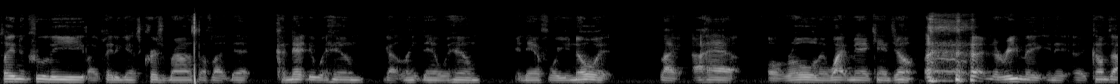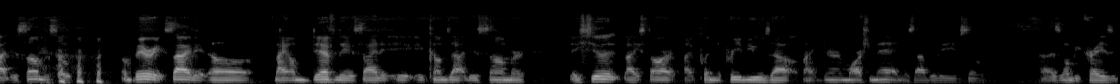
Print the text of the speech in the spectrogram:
played in the crew league like played against chris brown and stuff like that connected with him got linked in with him and then for you know it like i had a role in white man can't jump the remake and it, it comes out this summer so i'm very excited uh like I'm definitely excited. It, it, comes out this summer. They should like start like putting the previews out like during March Madness, I believe. So uh, it's gonna be crazy.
